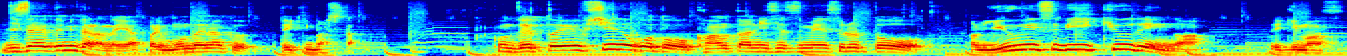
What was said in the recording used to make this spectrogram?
実際やってみたらね、やっぱり問題なくできました。この ZFC のことを簡単に説明すると、あの USB 給電ができます。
